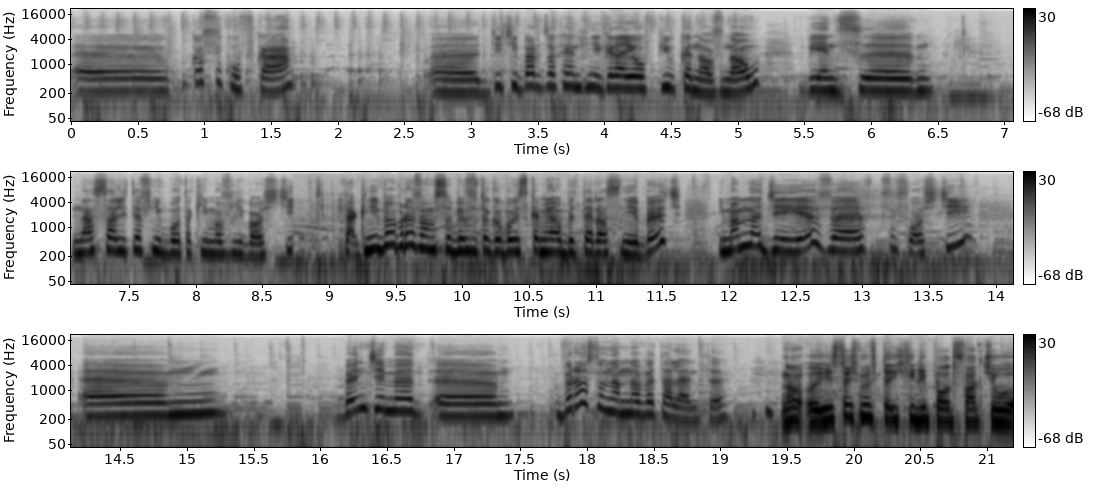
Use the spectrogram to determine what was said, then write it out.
E, koszykówka. E, dzieci bardzo chętnie grają w piłkę nożną, więc e, na sali też nie było takiej możliwości. Tak, nie wyobrażam sobie, że tego boiska miałoby teraz nie być i mam nadzieję, że w przyszłości em, będziemy, em, wyrosną nam nowe talenty. No, jesteśmy w tej chwili po otwarciu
